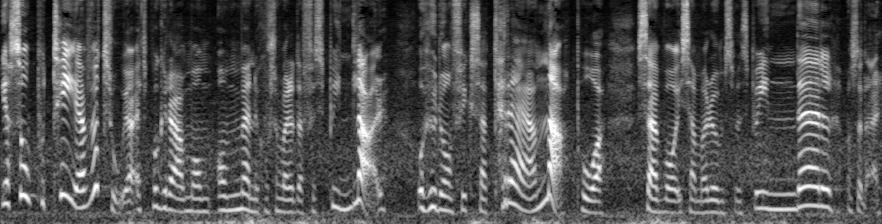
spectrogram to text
jag såg på TV tror jag ett program om, om människor som var rädda för spindlar och hur de fick så här, träna på här, vara i samma rum som en spindel och sådär.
